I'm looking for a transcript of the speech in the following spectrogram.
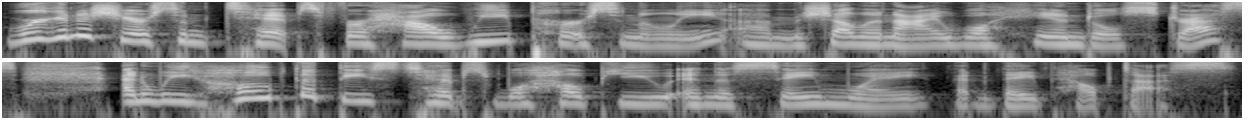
we're going to share some tips for how we personally, um, Michelle and I, will handle stress. And we hope that these tips will help you in the same way that they've helped us.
